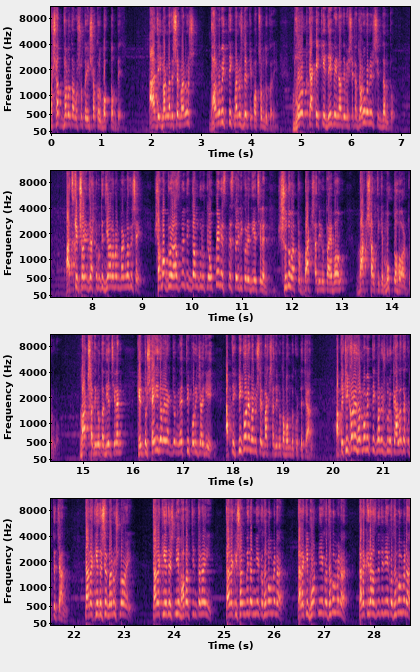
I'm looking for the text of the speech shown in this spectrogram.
অসাবধানতাবশত এই সকল বক্তব্যের। আজ এই বাংলাদেশের মানুষ ধর্মভিত্তিক মানুষদেরকে পছন্দ করে। ভোট কাকে কে দেবে না দেবে সেটা জনগণের সিদ্ধান্ত। আজকে শহীদ রাষ্ট্রপতি জিয়া রহমান বাংলাদেশে সমগ্র রাজনৈতিক দলগুলোকে ওপেন স্পেস তৈরি করে দিয়েছিলেন, শুধুমাত্র বাক স্বাধীনতা এবং বাকশাল থেকে মুক্ত হওয়ার জন্য। বাক স্বাধীনতা দিয়েছিলেন, কিন্তু সেই দলের একজন নেত্রী পরিচয় দিয়ে আপনি কি করে মানুষের বাক স্বাধীনতা বন্ধ করতে চান? আপনি কি করে ধর্মভিত্তিক মানুষগুলোকে আলাদা করতে চান? তারা কি দেশের মানুষ নয়? তারা কি এদেশ নিয়ে ভাবার চিন্তা নাই? তারা কি সংবিধান নিয়ে কথা বলবে না? তারা কি ভোট নিয়ে কথা বলবে না? তারা কি রাজনীতি নিয়ে কথা বলবে না?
